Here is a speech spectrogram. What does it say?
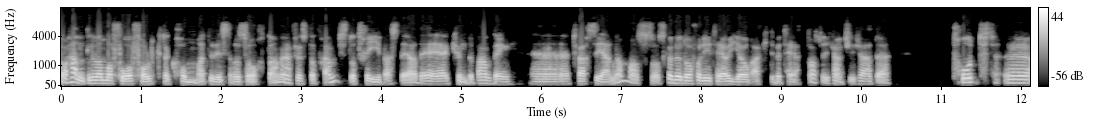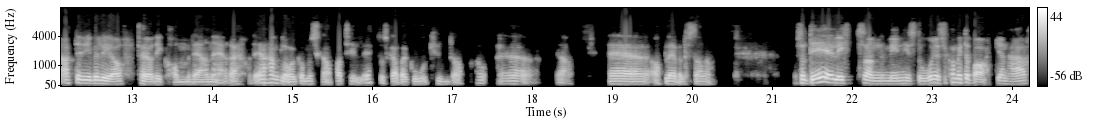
da, handler det om å få folk til å komme til disse resortene først og fremst, og trives der. Det er kundebehandling eh, tvers igjennom. Og så skal du da få de til å gjøre aktiviteter som de kanskje ikke hadde trodd eh, at de ville gjøre før de kom der nede. Og det handler òg om å skape tillit og skape gode kundeopplevelser. Eh, ja, eh, så det er litt sånn min historie. Så kom jeg tilbake igjen her,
